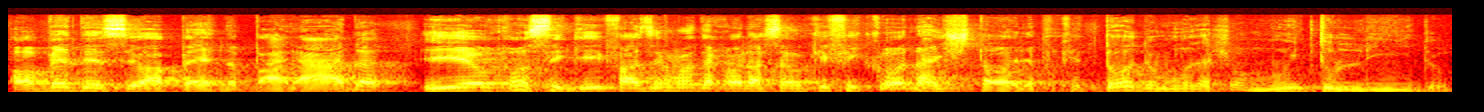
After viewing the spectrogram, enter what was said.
obedeceu a perna parada e eu consegui fazer uma decoração que ficou na história, porque todo mundo achou muito lindo.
